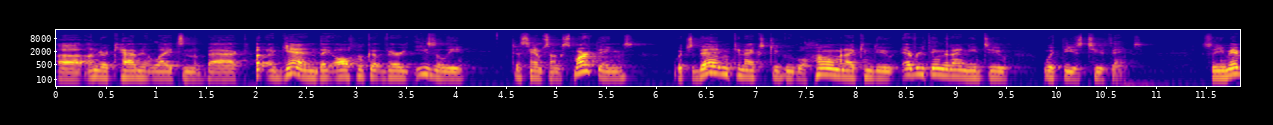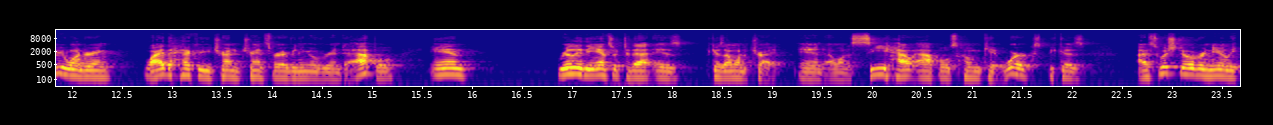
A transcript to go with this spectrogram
uh, under cabinet lights in the back. But again, they all hook up very easily to Samsung SmartThings, which then connects to Google Home, and I can do everything that I need to with these two things. So you may be wondering, why the heck are you trying to transfer everything over into Apple? And really the answer to that is because I want to try it. And I want to see how Apple's HomeKit works because I've switched over nearly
